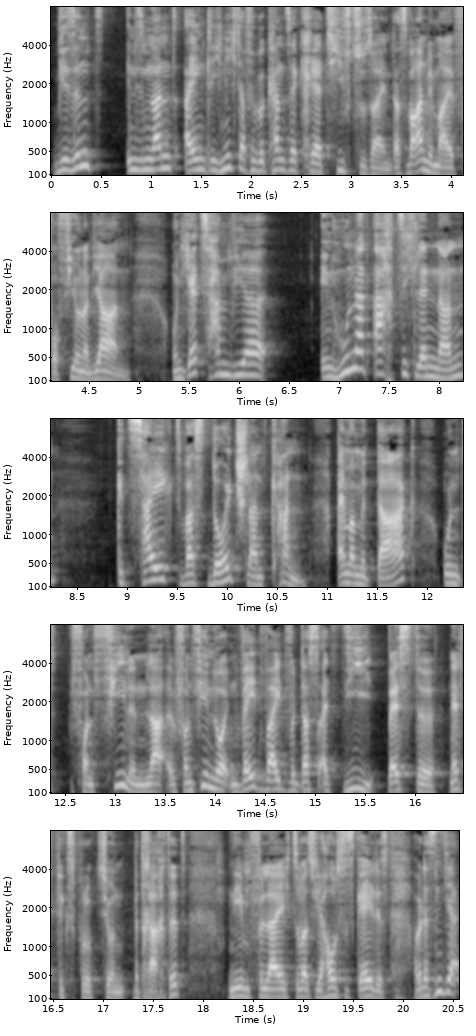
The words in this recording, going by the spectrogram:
wir sind in diesem Land eigentlich nicht dafür bekannt, sehr kreativ zu sein. Das waren wir mal vor 400 Jahren. Und jetzt haben wir in 180 Ländern gezeigt, was Deutschland kann. Einmal mit Dark und von vielen, von vielen Leuten weltweit wird das als die beste Netflix-Produktion betrachtet. Neben vielleicht sowas wie Haus des Geldes. Aber das sind ja,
